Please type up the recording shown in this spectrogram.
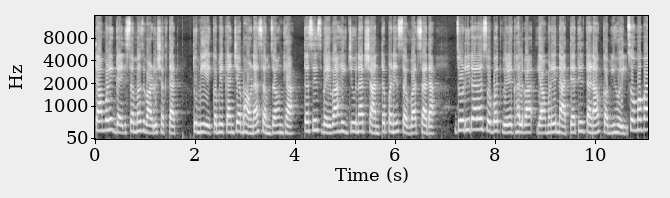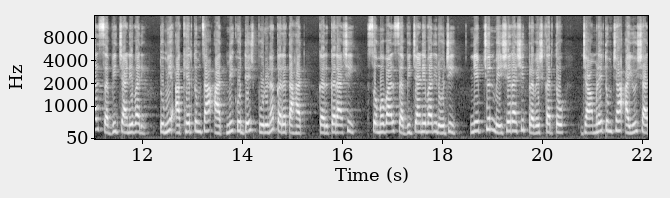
त्यामुळे गैरसमज वाढू शकतात. तुम्ही एकमेकांच्या भावना समजावून घ्या. तसेच वैवाहिक जीवनात शांतपणे संवाद साधा. जोडीदारासोबत वेळ घालवा. यामुळे नात्यातील तणाव कमी होईल. सोमवार सव्वीस जानेवारी. तुम्ही अखेर तुमचा आत्मिक उद्देश पूर्ण करत आहात. कर्क राशी सोमवार सव्वीस जानेवारी रोजी नेपच्यून मेष राशीत प्रवेश करतो. ज्यामुळे तुमच्या आयुष्यात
